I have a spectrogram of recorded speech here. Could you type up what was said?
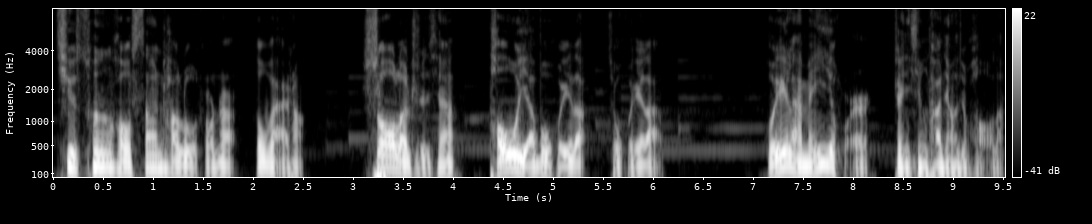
去村后三岔路口那儿都摆上，烧了纸钱，头也不回的就回来了。回来没一会儿，振兴他娘就好了。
